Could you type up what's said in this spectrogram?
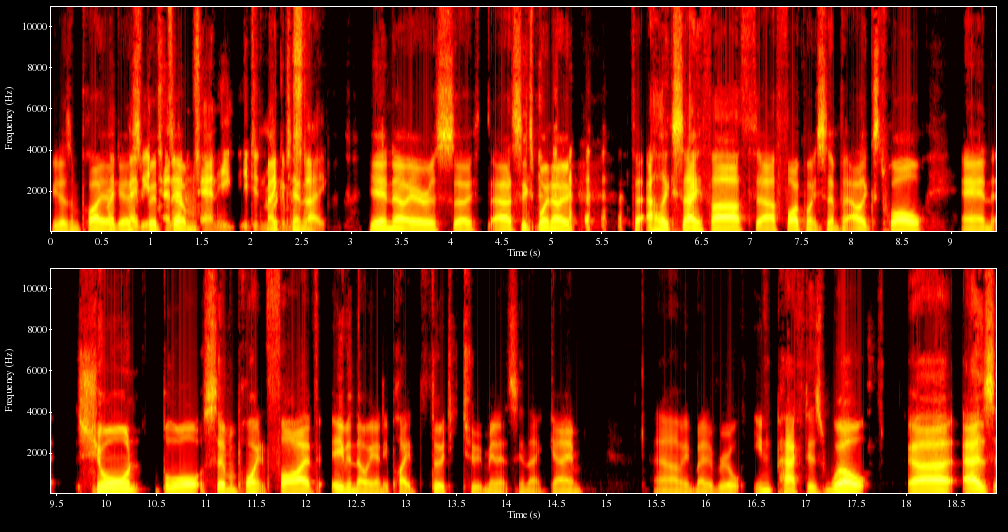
He doesn't play, I guess. Maybe but, ten um, out of um, ten. He, he didn't make a 10, mistake. Yeah, no errors. So uh, 6.0 for Alex Seyfarth, uh, 5.7 for Alex Twal, and Shawn Blore 7.5, even though he only played 32 minutes in that game. Um, it made a real impact as well. Uh, as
